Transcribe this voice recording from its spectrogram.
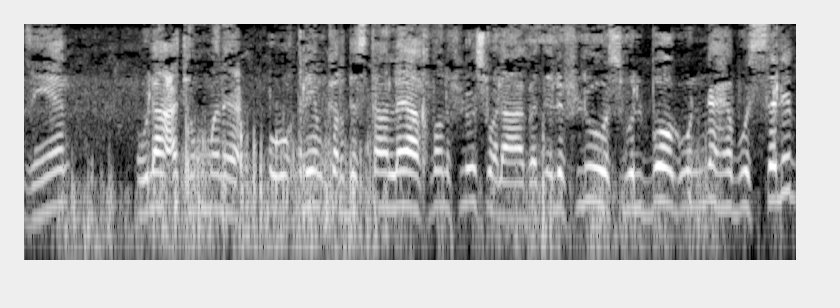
زين؟ ولا عندهم منع. وأقليم كردستان لا يأخذون فلوس ولا ابد الفلوس والبوق والنهب والسلب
